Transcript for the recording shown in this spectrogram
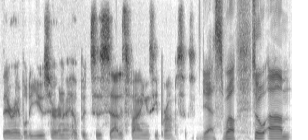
they're able to use her, and I hope it's as satisfying as he promises. Yes. Well, so um,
